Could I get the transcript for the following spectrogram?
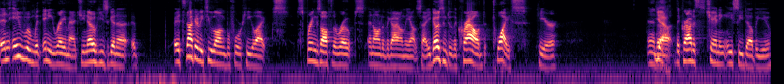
and even with any Ray match, you know he's gonna. It's not gonna be too long before he like s- springs off the ropes and onto the guy on the outside. He goes into the crowd twice here, and Yeah. uh, the crowd is chanting ECW.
